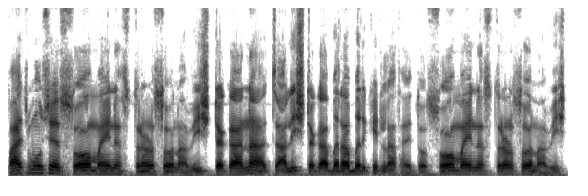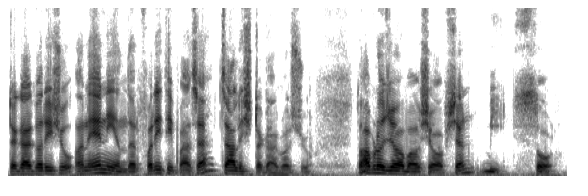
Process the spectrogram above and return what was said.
પાંચમું છે, સો માઇનસ ત્રણસોના વીસ ટકાના ચાલીસ ટકા બરાબર કેટલા થાય? તો સો માઇનસ ત્રણસોના વીસ ટકા કરીશું અને એની અંદર ફરીથી પાછા ચાલીસ ટકા કરશું. તો આપણો જવાબ આવશે ઓપ્શન બી, સોળ.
